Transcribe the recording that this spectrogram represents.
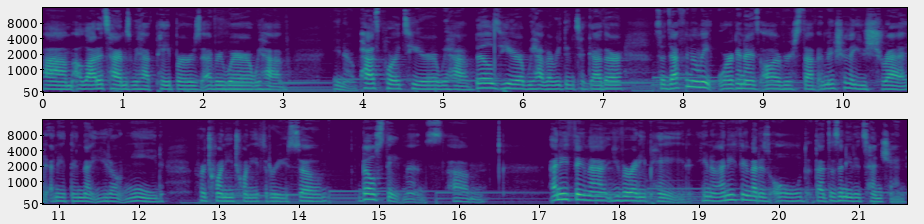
Um, a lot of times we have papers everywhere. We have, you know, passports here, we have bills here, we have everything together. So definitely organize all of your stuff and make sure that you shred anything that you don't need for 2023. So bill statements, um, anything that you've already paid, you know, anything that is old that doesn't need attention.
